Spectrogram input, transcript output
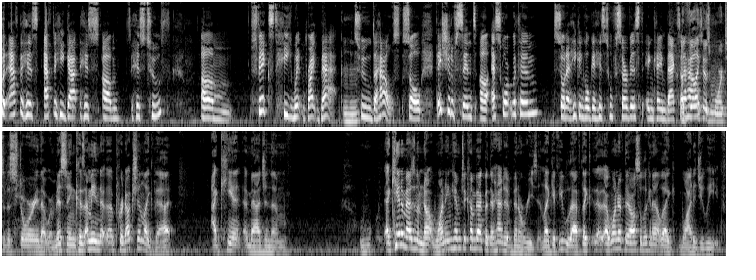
But after his after he got his um his tooth um fixed, he went right back Mm-hmm. to the house. So they should have sent uh, escort with him so that he can go get his tooth serviced and came back to the I house. I feel like there's more to the story that we're missing because I mean, a production like that, I can't imagine them. I can't imagine them not wanting him to come back, but there had to have been a reason. Like if you left, like I wonder if they're also looking at like why did you leave?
